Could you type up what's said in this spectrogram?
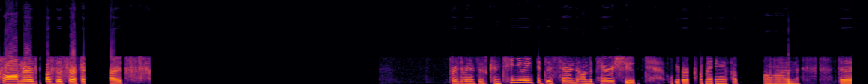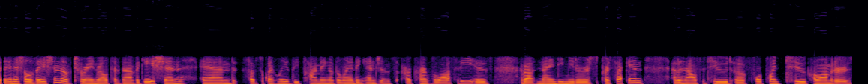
kilometers above the surface of Mars. Perseverance is continuing to descend on the parachute. We are coming up on the initialization of terrain relative navigation and subsequently the priming of the landing engines. Our current velocity is about 90 meters per second at an altitude of 4.2 kilometers.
